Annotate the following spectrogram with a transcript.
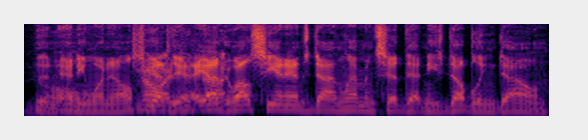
than no. anyone else. No, yeah, the, yeah, well, CNN's Don Lemon said that, and he's doubling down.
